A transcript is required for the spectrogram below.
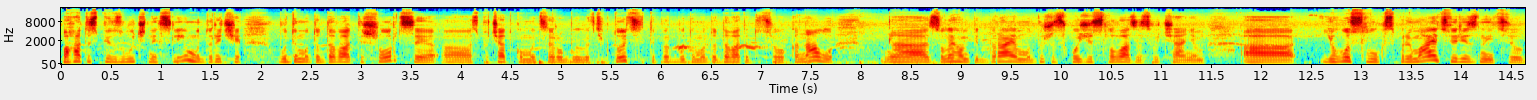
багато співзвучних слів. Ми, до речі, будемо додавати шорти. Е, Спочатку ми це робили в Тіктоці, тепер будемо додавати до цього каналу. Е, З Олегом підбираємо дуже схожі слова за звучанням. Е, його слух сприймає цю різницю.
